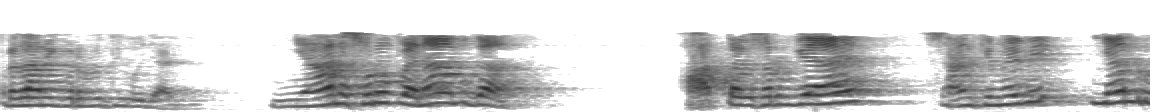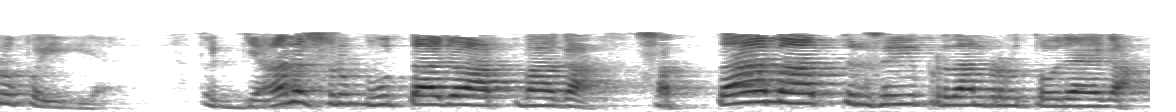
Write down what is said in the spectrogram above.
प्रधान की प्रवृत्ति हो जाएगी। ज्ञान स्वरूप है ना आपका? आत्मा का स्वरूप क्या है? सांख्य में भी ज्ञान रूप ही है। तो ज्ञान स्वरूप भूता जो आत्मा का सत्ता मात्र से ही प्रधान प्रवृत्त हो जाएगा।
